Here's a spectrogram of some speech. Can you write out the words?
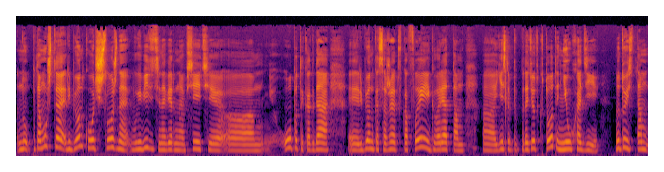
Ну, потому что ребенку очень сложно, вы видите, наверное, все эти э, опыты, когда э, ребенка сажают в кафе и говорят там, э, если подойдет кто-то, не уходи. Ну, то есть там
